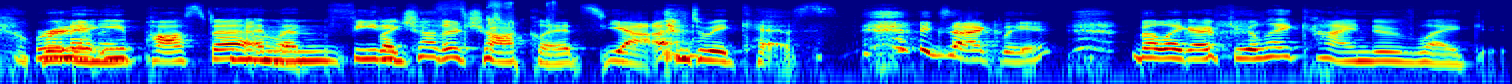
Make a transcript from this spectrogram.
we're, gonna, eat pasta and then feed like, each other chocolates yeah into we kiss exactly but like i feel like kind of like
